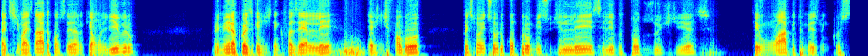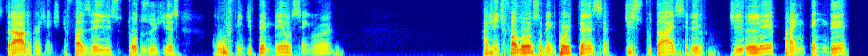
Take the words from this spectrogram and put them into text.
Antes de mais nada, considerando que é um livro, a primeira coisa que a gente tem que fazer é ler. E a gente falou principalmente sobre o compromisso de ler esse livro todos os dias ter um hábito mesmo incrustado na gente de fazer isso todos os dias com o fim de temer o Senhor. A gente falou sobre a importância de estudar esse livro, de ler para entender,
